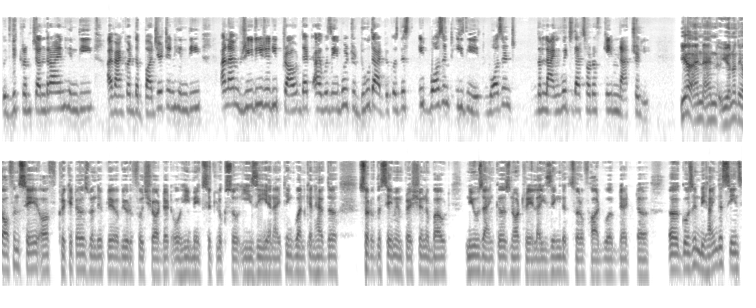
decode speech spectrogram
with Vikram Chandra in Hindi. I've anchored the budget in Hindi. And I'm really, really proud that I was able to do that because this it wasn't easy. It wasn't the language that sort of came naturally. Yeah, and, and you know, they often say of cricketers when they play a beautiful shot that, oh, he makes it look so easy. And I think one can have the sort of the same impression about news anchors not realizing the sort of hard work that uh, uh, goes in behind the scenes.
